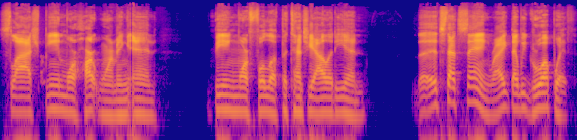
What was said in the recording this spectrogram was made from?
slash being more heartwarming and being more full of potentiality and it's that saying, right, that we grew up with.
